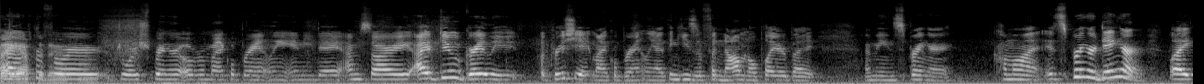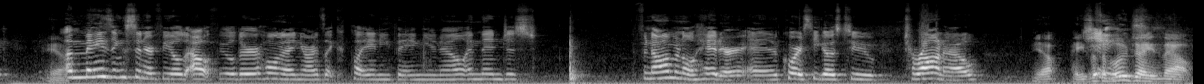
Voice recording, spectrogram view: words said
they I would prefer do. George Springer over Michael Brantley any day. I'm sorry. I do greatly appreciate Michael Brantley. I think he's a phenomenal player, but I mean Springer, come on, it's Springer Dinger. Like Yeah. amazing center field, outfielder, whole nine yards, like could play anything, you know, and then just phenomenal hitter. And of course, he goes to Toronto. Yep, he's with the Blue Jays now.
